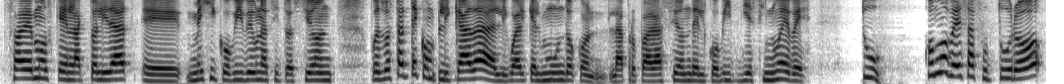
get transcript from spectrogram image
sabemos que en la actualidad eh, México vive una situación pues bastante complicada, al igual que el mundo con la propagación del COVID-19. Tú, ¿cómo ves a futuro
